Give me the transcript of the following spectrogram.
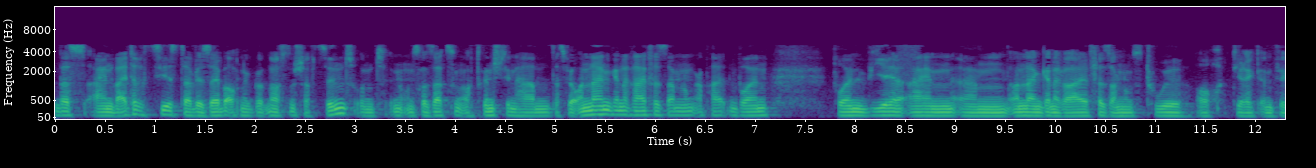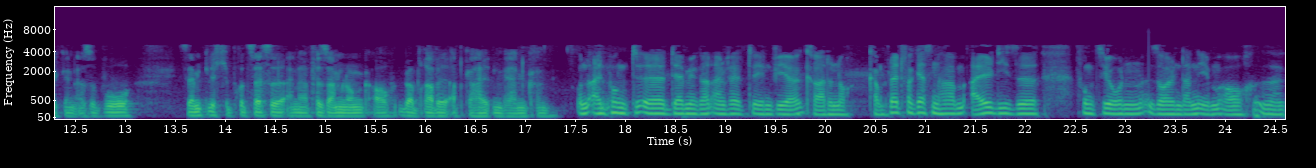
dass ein weiteres Ziel ist, da wir selber auch eine Genossenschaft sind und in unserer Satzung auch drinstehen haben, dass wir Online-Generalversammlungen abhalten wollen, wollen wir ein ähm, Online-Generalversammlungstool auch direkt entwickeln, also wo sämtliche Prozesse einer Versammlung auch über Brabbel abgehalten werden können. Und ein Punkt, äh, der mir gerade einfällt, den wir gerade noch komplett vergessen haben, all diese Funktionen sollen dann eben auch äh,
